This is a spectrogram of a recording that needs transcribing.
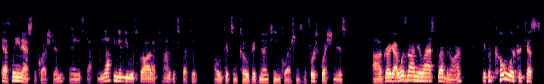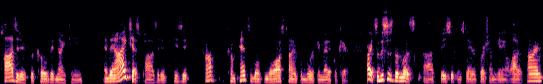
Kathleen asked the question, and it's got nothing to do with fraud. I kind of expected I would get some COVID-19 questions. The first question is, uh, Greg, I wasn't on your last webinar. If a coworker tests positive for COVID-19 and then I test positive, is it comp compensable from the lost time from work and medical care? All right, so this is the most uh, basic and standard question I'm getting a lot of the time.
